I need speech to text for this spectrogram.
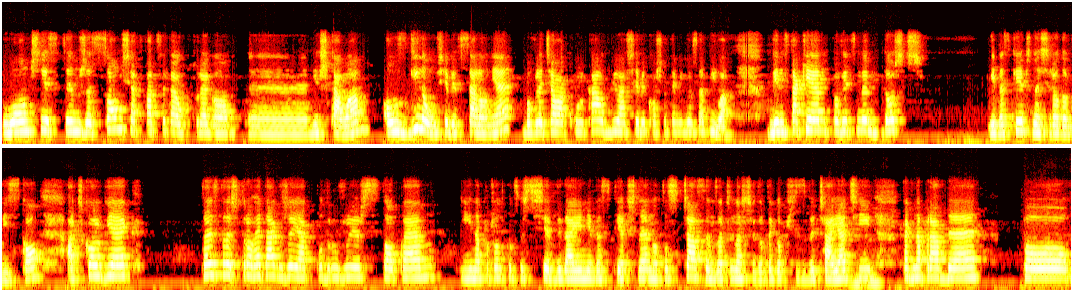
łącznie z tym, że sąsiad faceta, u którego yy, mieszkałam, on zginął u siebie w salonie, bo wleciała kulka, odbiła się rykoszetem i go zabiła. Więc takie powiedzmy dość niebezpieczne środowisko, aczkolwiek to jest też trochę tak, że jak podróżujesz stopem, i na początku coś ci się wydaje niebezpieczne, no to z czasem zaczynasz się do tego przyzwyczajać i tak naprawdę po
